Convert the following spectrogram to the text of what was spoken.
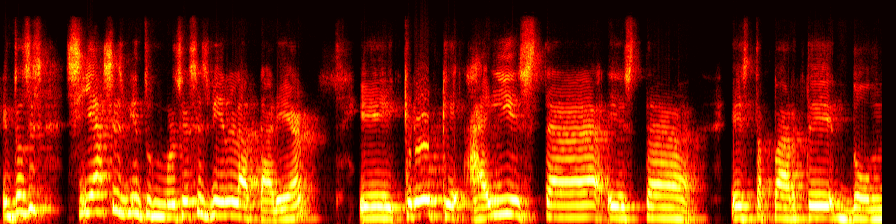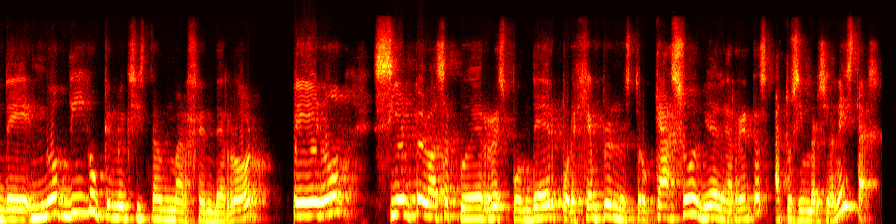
Entonces, si haces bien tus números, si haces bien la tarea, eh, creo que ahí está esta, esta parte donde no digo que no exista un margen de error, pero siempre vas a poder responder, por ejemplo, en nuestro caso, en vía de las rentas, a tus inversionistas.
